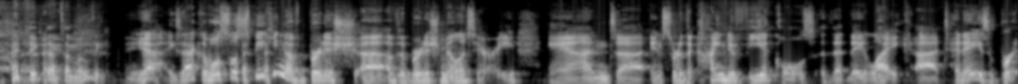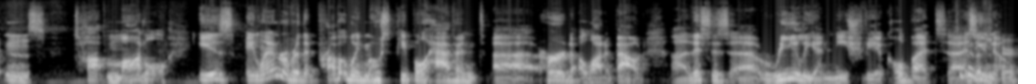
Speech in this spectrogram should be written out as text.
I think that's a movie. Yeah, exactly. Well, so speaking of British uh, of the British military and uh, and sort of the kind of vehicles that they like, today's Britain's top model is a Land Rover that probably most people haven't uh, heard a lot about. Uh, this is uh, really a niche vehicle, but uh, as you know,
